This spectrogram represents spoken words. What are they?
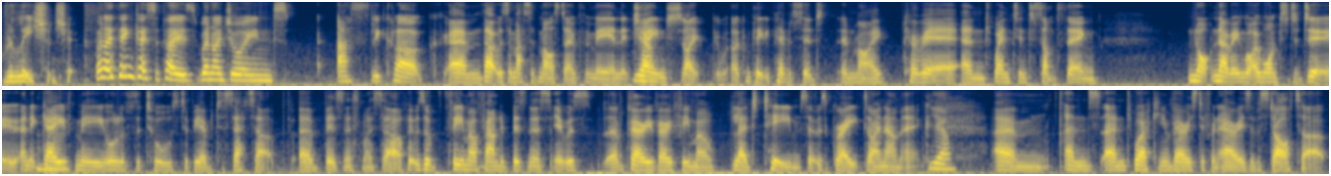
relationship. Well, I think I suppose when I joined Astley Clarke, um, that was a massive milestone for me, and it Yeah. changed. Like I completely pivoted in my career and went into something not knowing what I wanted to do, and it gave me all of the tools to be able to set up a business myself. It was a female-founded business. It was a very, very female-led team, so it was a great dynamic Yeah. um, and and working in various different areas of a startup.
